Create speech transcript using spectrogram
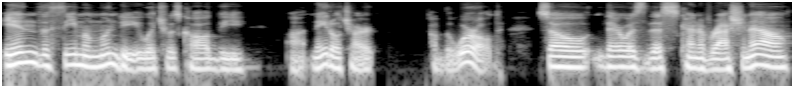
in the Thema Mundi, which was called the uh, natal chart of the world. So there was this kind of rationale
